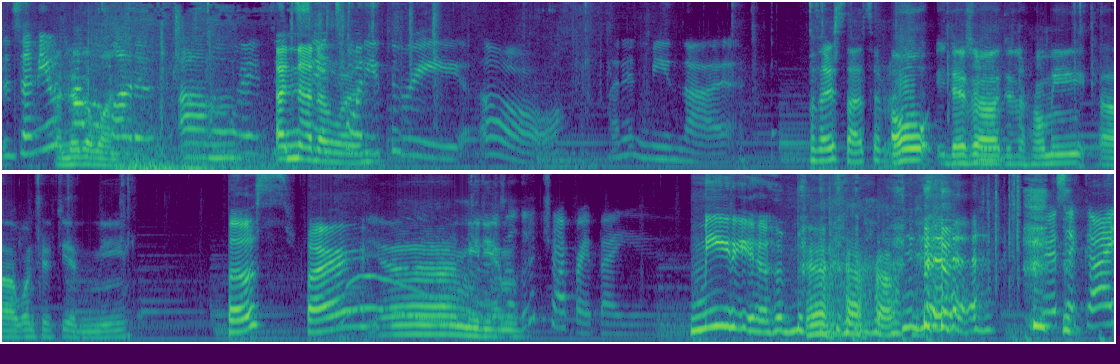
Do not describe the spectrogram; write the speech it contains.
does anyone Another have a one. lot of Oh, um? it did Another one. 23. Oh, I didn't mean that. Oh, there's lots of Oh, there's a there's a homie. Uh, 150 of me. close, far, Yeah, medium. There's a loot drop right by you. Medium. There's a guy.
